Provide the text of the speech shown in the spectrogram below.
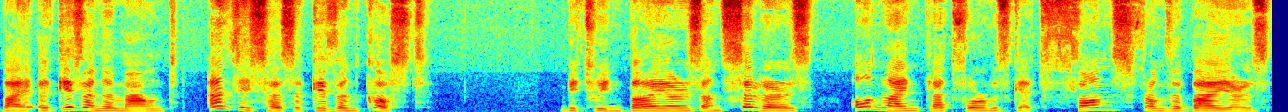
by a given amount and this has a given cost. Between buyers and sellers, online platforms get funds from the buyers,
